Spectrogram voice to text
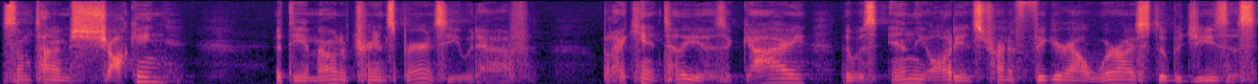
sometimes shocking at the amount of transparency he would have. But I can't tell you, as a guy that was in the audience trying to figure out where I stood with Jesus,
